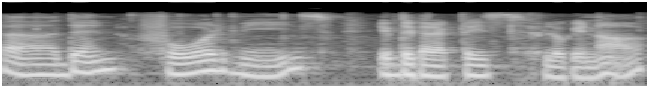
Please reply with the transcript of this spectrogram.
Uh, then forward means if the character is looking up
